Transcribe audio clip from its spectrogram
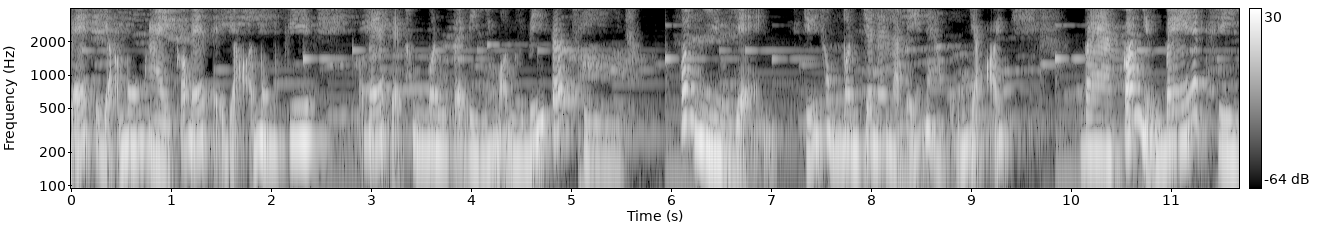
bé sẽ giỏi môn này có bé sẽ giỏi môn kia có bé sẽ thông minh. Tại vì như mọi người biết đó thì có nhiều dạng trí thông minh cho nên là bé nào cũng giỏi. Và có những bé thì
